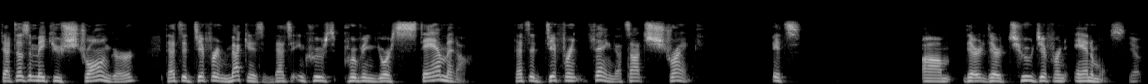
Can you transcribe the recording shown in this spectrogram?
that doesn't make you stronger. That's a different mechanism. That's improving your stamina. That's a different thing. That's not strength. It's um, they're they're two different animals. Yep.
